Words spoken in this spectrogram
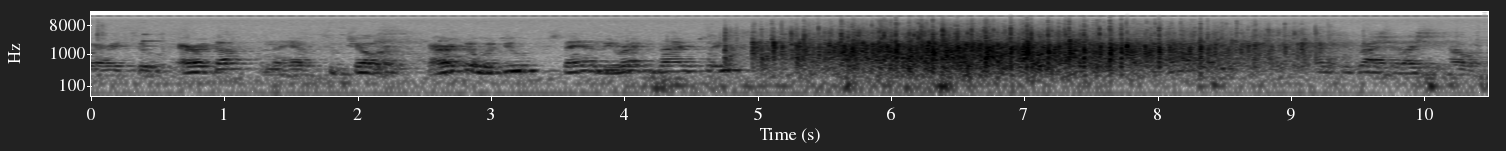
married to Erica, and they have two children. Erica, would you stand and be recognized, please? And congratulations, Helen.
